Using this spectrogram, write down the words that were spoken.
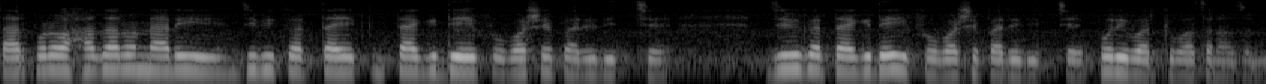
তারপরেও হাজারো নারী জীবিকার তাগিদে প্রবাসে পাড়ি দিচ্ছে। জীবিকার তাগিদেই প্রবাসে পাড়ি দিচ্ছে পরিবারকে বাঁচানোর জন্য।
